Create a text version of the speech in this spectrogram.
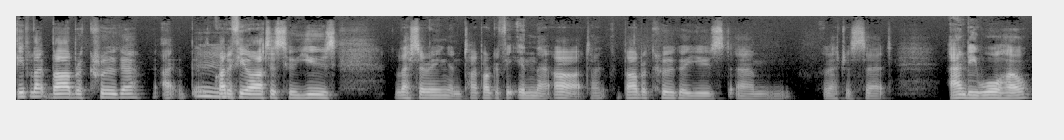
people like Barbara Kruger, I, quite a few artists who use lettering and typography in their art. Barbara Kruger used um, Letraset. Andy Warhol,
